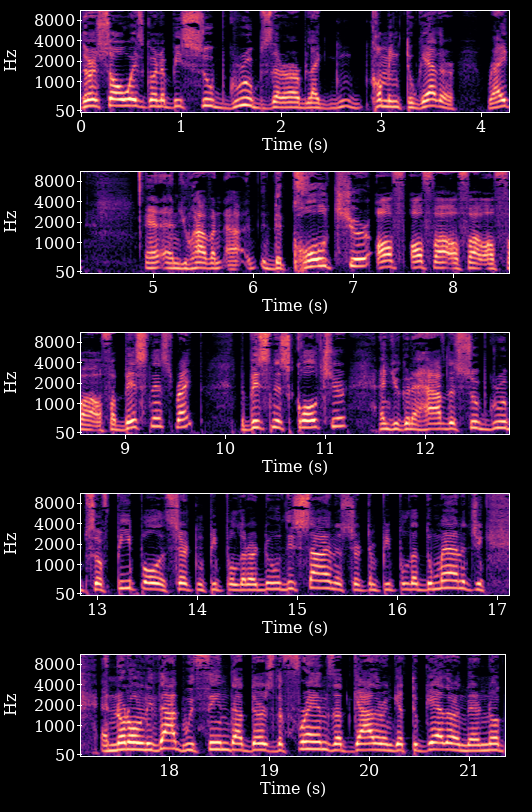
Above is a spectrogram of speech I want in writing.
there's always going to be subgroups that are like coming together, right? And, and you have an, uh, the culture of of a, of, a, of, a, of a business, right? The business culture, and you're gonna have the subgroups of people, certain people that are do design, certain people that do managing, and not only that, within that there's the friends that gather and get together, and they're not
